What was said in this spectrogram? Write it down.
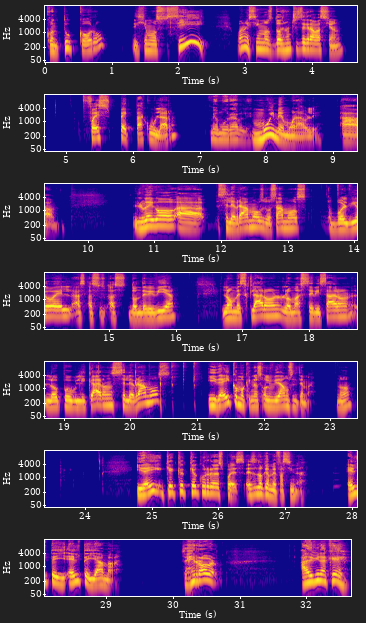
con tu coro? Dijimos, sí. Bueno, hicimos dos noches de grabación. Fue espectacular. Memorable. Muy memorable. Ah, luego ah, celebramos, gozamos. Volvió él a, a donde vivía. Lo mezclaron, lo masterizaron, lo publicaron, celebramos y de ahí como que nos olvidamos el tema. ¿no? Y de ahí, ¿qué, qué, ocurrió después? es lo que me fascina. Él te, él te llama. Hey, Robert, adivina qué.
